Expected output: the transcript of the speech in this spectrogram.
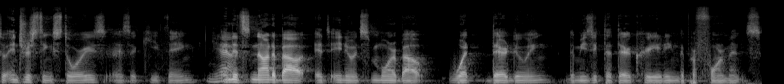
So interesting stories is a key thing, Yeah. and it's not about it. You know, it's more about what they're doing, the music that they're creating, the performance,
